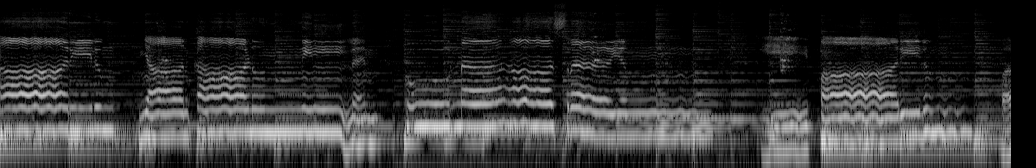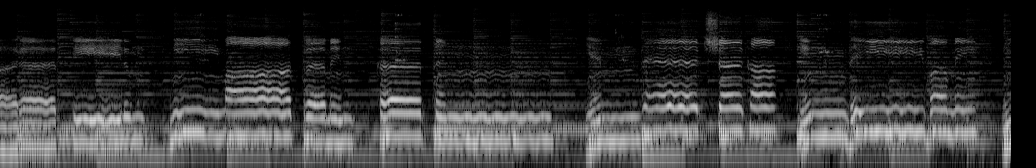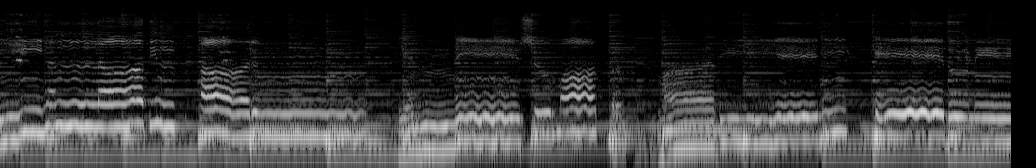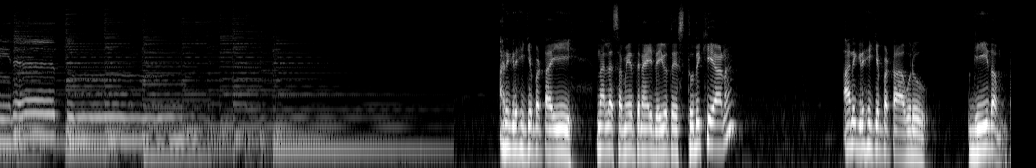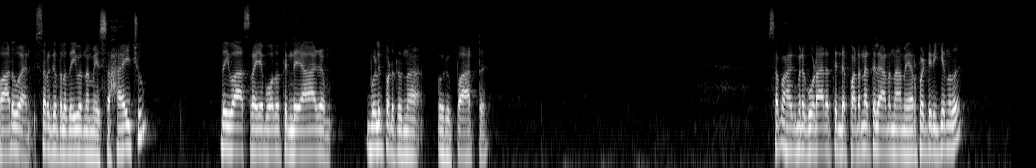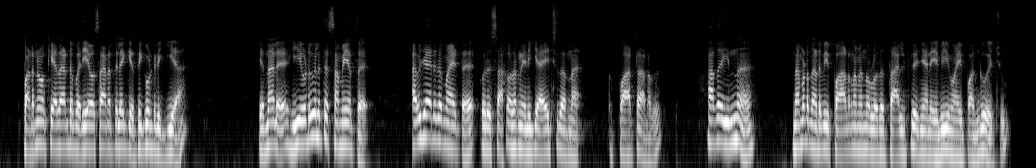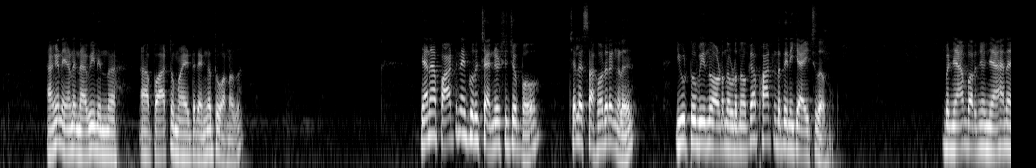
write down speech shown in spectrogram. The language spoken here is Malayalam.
മറ്റാരിലും ഞാൻ കാണുന്നില്ലൻ അനുഗ്രഹിക്കപ്പെട്ട ഈ നല്ല സമയത്തിനായി ദൈവത്തെ സ്തുതിക്കുകയാണ്. അനുഗ്രഹിക്കപ്പെട്ട ഒരു ഗീതം പാടുവാൻ സ്വർഗത്തിലെ ദൈവം നമ്മെ സഹായിച്ചു. ദൈവാശ്രയബോധത്തിന്റെ ആഴം വെളിപ്പെടുത്തുന്ന ഒരു പാട്ട്. സമാഗമന കൂടാരത്തിന്റെ പഠനത്തിലാണ് നാം ഏർപ്പെട്ടിരിക്കുന്നത്. പഠനമൊക്കെ ഏതാണ്ട് പര്യവസാനത്തിലേക്ക് എത്തിക്കൊണ്ടിരിക്കുക. എന്നാൽ ഈ ഒടുവിലത്തെ സമയത്ത് അവിചാരിതമായിട്ട് ഒരു സഹോദരൻ എനിക്ക് അയച്ചു തന്ന പാട്ടാണത്. അത് ഇന്ന് നമ്മുടെ നടുവിൽ പാടണമെന്നുള്ളൊരു താല്പര്യം ഞാൻ എബിയുമായി പങ്കുവച്ചു. അങ്ങനെയാണ് നവീൻ ഇന്ന് ആ പാട്ടുമായിട്ട് രംഗത്ത് വന്നത്. ഞാൻ ആ പാട്ടിനെക്കുറിച്ച് അന്വേഷിച്ചപ്പോൾ ചില സഹോദരങ്ങൾ യൂട്യൂബിൽ നിന്നും അവിടെ നിന്ന് ഇവിടെ നിന്നൊക്കെ ആ പാട്ടെടുത്ത് എനിക്ക് അയച്ചു തന്നു. അപ്പം ഞാൻ പറഞ്ഞു ഞാൻ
